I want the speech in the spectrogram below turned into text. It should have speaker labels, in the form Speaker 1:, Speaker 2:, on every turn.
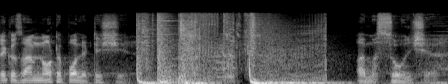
Speaker 1: Because I'm not a politician. I'm a soldier.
